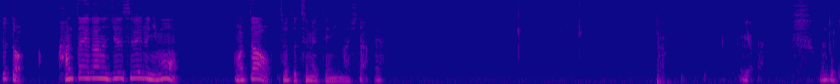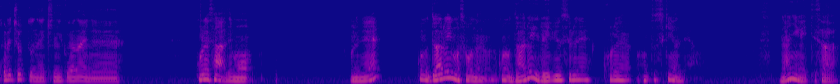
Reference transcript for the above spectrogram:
ちょっと反対側のジュースウェルにも綿をちょっと詰めてみました。いや、ほんとこれちょっとね、気に食わないね。これさ、でも、俺ね、このだるいもそうなの。このだるいレビューするね。これ、ほんと好きなんだよ。何が言ってさ、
